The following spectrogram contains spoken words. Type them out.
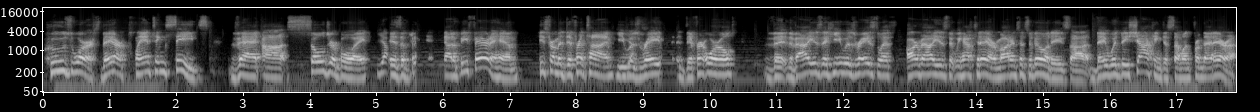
Who's worse? They are planting seeds that uh, Soldier Boy Yep. is a. Now, to be fair to him, he's from a different time. He was raised in a different world. The the values that he was raised with our values that we have today, our modern sensibilities. Uh, they would be shocking to someone from that era.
